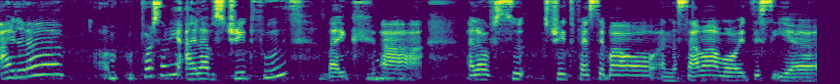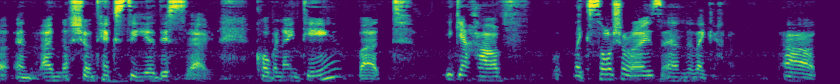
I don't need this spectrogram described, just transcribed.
I love um, personally, I love street food. Like, mm-hmm. uh, I love su- street festival and the summer or this year, and I'm not sure next year, this uh, COVID 19, but you can have like socialize and like uh,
